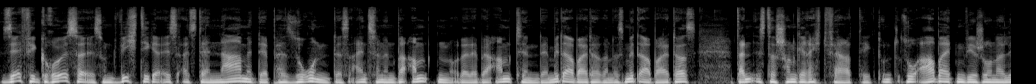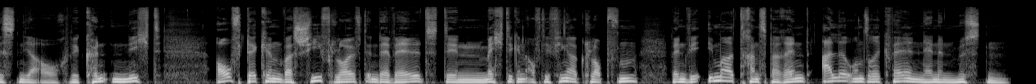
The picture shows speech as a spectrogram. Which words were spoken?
sehr viel größer ist und wichtiger ist als der Name der Person, des einzelnen Beamten oder der Beamtin, der Mitarbeiterin, des Mitarbeiters, dann ist das schon gerechtfertigt. Und so arbeiten wir Journalisten ja auch. Wir könnten nicht aufdecken, was schief läuft in der Welt, den Mächtigen auf die Finger klopfen, wenn wir immer transparent alle unsere Quellen nennen müssten.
